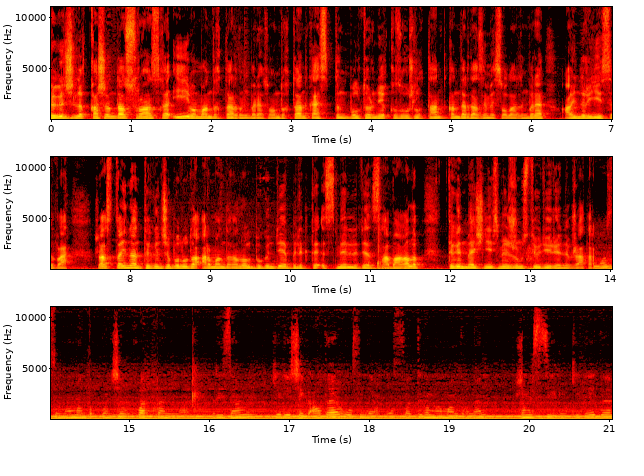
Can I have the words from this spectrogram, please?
Тігіншілік қашанда сұранысқа ие мамандықтардың бірі. Сондықтан кәсіптің бұл түріне қызығушылық танытқандар да аз емес. Олардың бірі айнұр есова. Жастайынан тігінші болуды армандаған ол бүгінде білікті ісмерлерден сабақ алып тігін мәшинесімен жұмыс істеуді үйреніп жатыр. Осы мамандық бойынша оқып жатқаныма ризамын. Келешек алда осындай осы тігін мамандығынан жұмыс істегім келеді.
